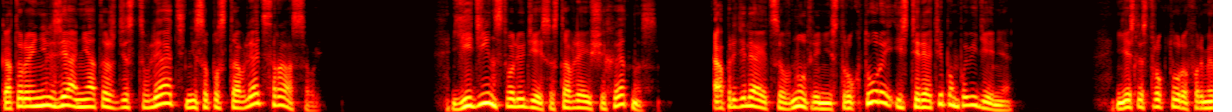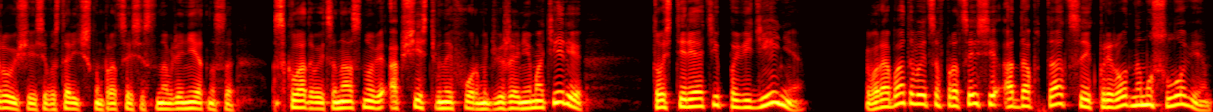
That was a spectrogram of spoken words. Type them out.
которую нельзя ни отождествлять, ни сопоставлять с расовой. Единство людей, составляющих этнос, определяется внутренней структурой и стереотипом поведения. Если структура, формирующаяся в историческом процессе становления этноса, складывается на основе общественной формы движения материи, то стереотип поведения вырабатывается в процессе адаптации к природным условиям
